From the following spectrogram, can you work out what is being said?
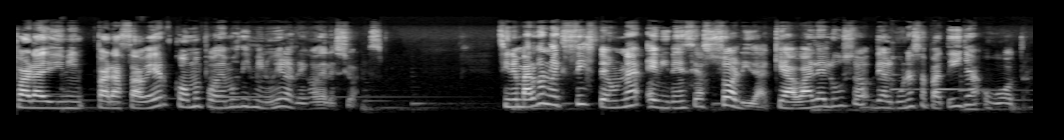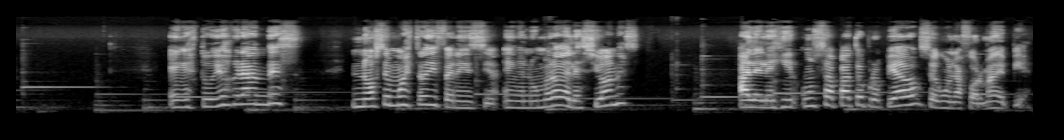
para, saber cómo podemos disminuir el riesgo de lesiones. Sin embargo, no existe una evidencia sólida que avale el uso de alguna zapatilla u otra. En estudios grandes no se muestra diferencia en el número de lesiones al elegir un zapato apropiado según la forma de pie.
